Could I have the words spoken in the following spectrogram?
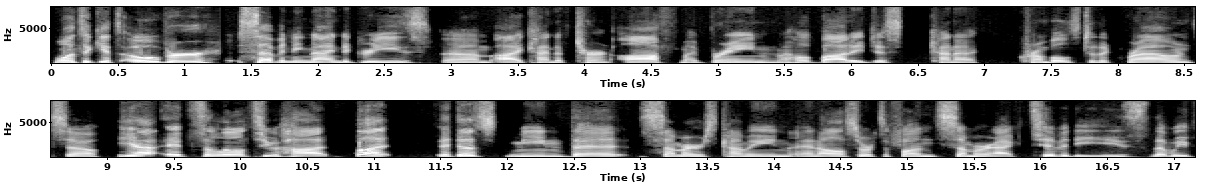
once it gets over 79 degrees, um, I kind of turn off. My brain, my whole body just kind of crumbles to the ground. So, yeah, it's a little too hot, but it does mean that summer's coming and all sorts of fun summer activities that we've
